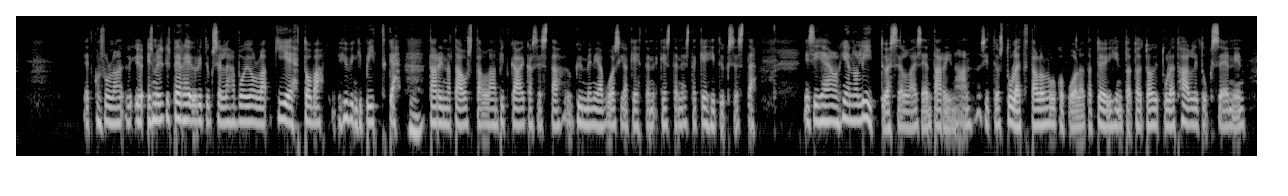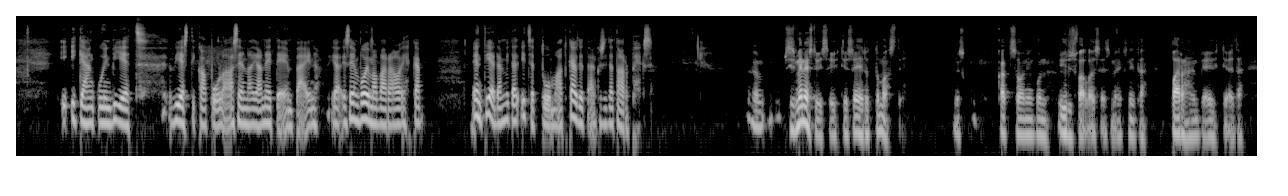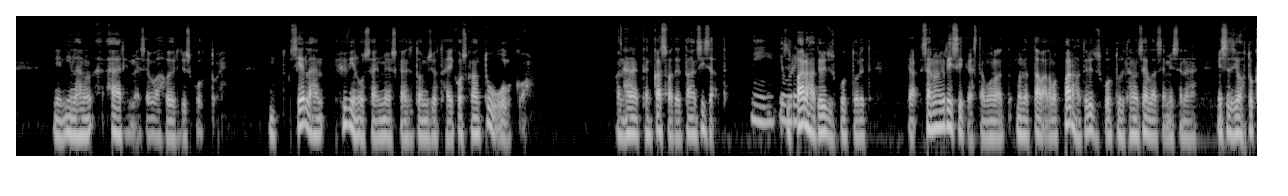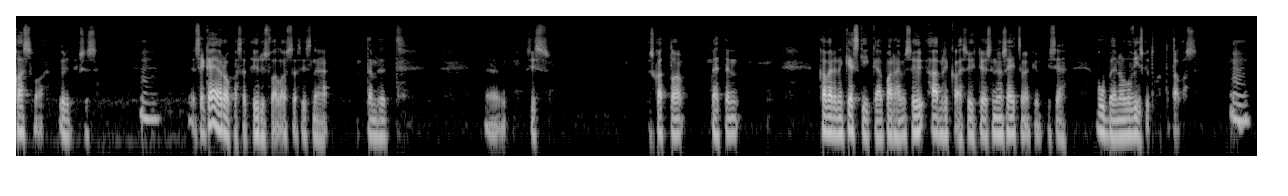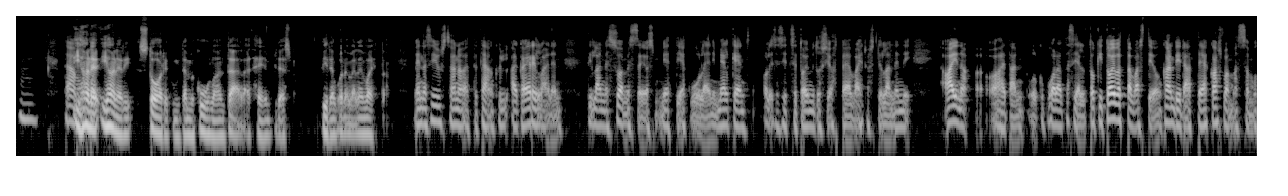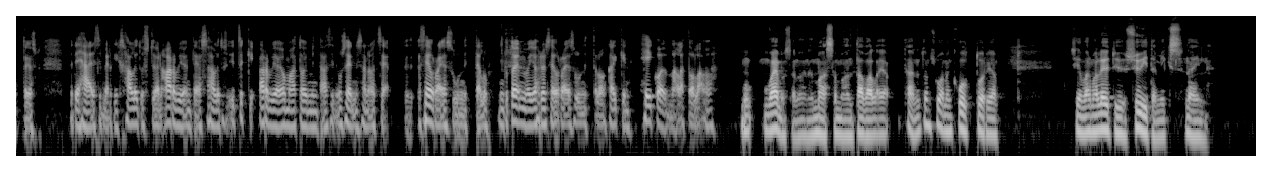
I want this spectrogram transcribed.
Et kun sulla on, esimerkiksi perheyrityksellähän voi olla kiehtova, hyvinkin pitkä hmm. tarina taustallaan pitkäaikaisesta, kymmeniä vuosia kestäneestä kehityksestä niin siihen on hieno liittyä sellaiseen tarinaan. Sitten jos tulet talon ulkopuolelta töihin tai tulet hallitukseen, niin ikään kuin viet viestikapulaa sen ajan eteenpäin. Ja sen voimavara on ehkä, en tiedä mitä itse tuumaat, käytetäänkö sitä tarpeeksi? Siis menestyissä yhtiöissä ehdottomasti. Jos katsoo niin kuin Yhdysvalloissa esimerkiksi niitä parhaimpia yhtiöitä, niin niillähän on äärimmäisen vahva yrityskulttuuri. Siellähän hyvin usein myöskään se toimitusjohtaja ei koskaan tuu ulkoa, vaan hänet kasvatetaan sisältä. Niin, siis juuri. Siis parhaat yrityskulttuurit, ja sehän on riskikästä monella, monella tavalla, mutta parhaat yrityskulttuurit on sellaisia, missä, nämä, missä se johto kasvaa yrityksessä. Mm. Sekä Euroopassa että Yhdysvalloissa siis nämä tämmöiset, siis jos katsoo näiden kavereiden keski-ikää parhaimmissa amerikkalaisissa yhtiöissä, niin on 70 Gubbe on ollut 50 vuotta talossa. Mm, mm. Tämä on ihan, muuten... ihan eri story kuin mitä me kuullaan täällä, että heidän pitäisi viiden vuoden välein vaihtaa. Mennäisin just sanoa, että tämä on kyllä aika erilainen tilanne Suomessa, jos miettii ja kuulee, niin melkein oli se sitten se toimitusjohtajan vaihdostilanne, niin aina haetaan ulkopuolelta siellä. Toki toivottavasti on kandidaatteja kasvamassa, mutta jos me tehdään esimerkiksi hallitustyön arviointia, jossa hallitus itsekin arvioi omaa toimintaa, niin usein ne sanoo, että se seuraajasuunnittelu, niin kuin toimivan johdon seuraajasuunnittelu on kaikkein heikoimmalla tolalla. Mun vaimo sanoi että maassa maan tavalla, ja tämä nyt on Suomen kulttuuri, ja siihen varmaan löytyy syitä, miksi näin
